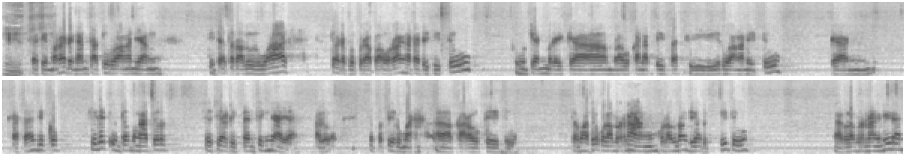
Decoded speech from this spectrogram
Hmm. Bagaimana dengan satu ruangan yang tidak terlalu luas, itu ada beberapa orang yang ada di situ, kemudian mereka melakukan aktivitas di ruangan itu, dan rasanya cukup sulit untuk mengatur social distancingnya ya, kalau seperti rumah uh, karaoke itu. Termasuk kolam renang, kolam renang juga begitu. Nah kolam renang ini kan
